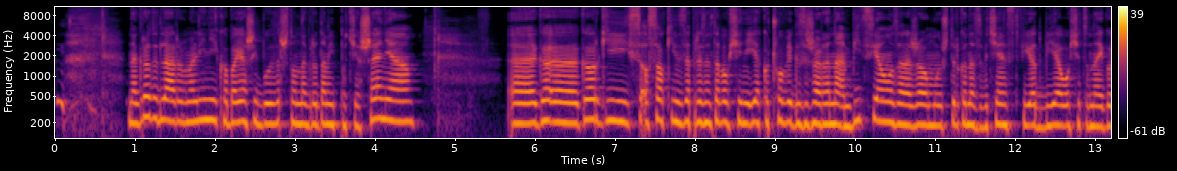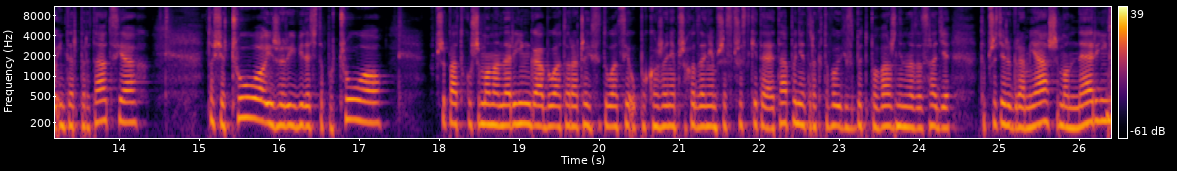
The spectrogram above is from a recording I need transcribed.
Nagrody dla Romelini i Kobayashi były zresztą nagrodami pocieszenia. E, Ge- Georgis Osokin zaprezentował się jako człowiek zżarany ambicją, zależało mu już tylko na zwycięstwie i odbijało się to na jego interpretacjach. To się czuło i jury widać to poczuło. W przypadku Szymona Neringa była to raczej sytuacja upokorzenia przechodzeniem przez wszystkie te etapy, nie traktował ich zbyt poważnie na zasadzie to przecież gram ja, Szymon Nering,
